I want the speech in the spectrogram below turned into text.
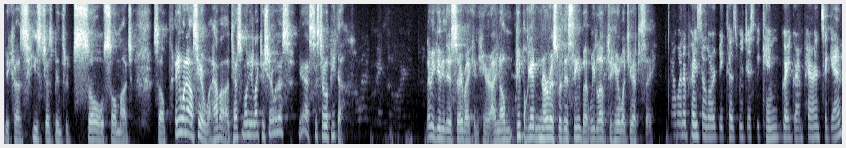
because he's just been through so, so much. So, anyone else here have a testimony you'd like to share with us? Yes, Sister Lupita. Let me give you this so everybody can hear. I know people get nervous with this scene, but we love to hear what you have to say. I want to praise the Lord because we just became great grandparents again.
